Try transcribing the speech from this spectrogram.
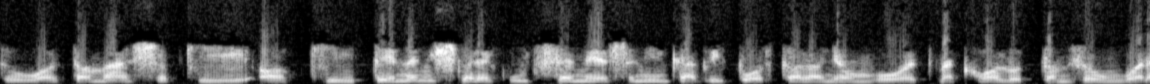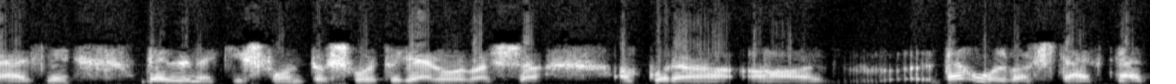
a Tamás, aki, akit én nem ismerek úgy személyesen, inkább riportalanyom volt, meg hallottam zongorázni, de őnek is fontos volt, hogy elolvassa. Akkor a, a de olvasták, tehát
